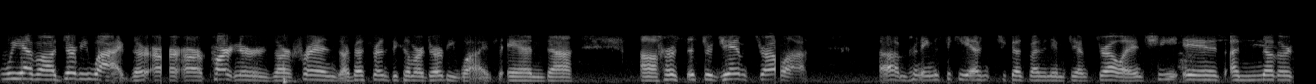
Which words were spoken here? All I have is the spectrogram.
we have uh, Derby wives. Our, our, our partners, our friends, our best friends become our Derby wives. And uh, uh, her sister, Jam Strella, um, her name is Takia. She goes by the name of Jam Strella, and she is another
